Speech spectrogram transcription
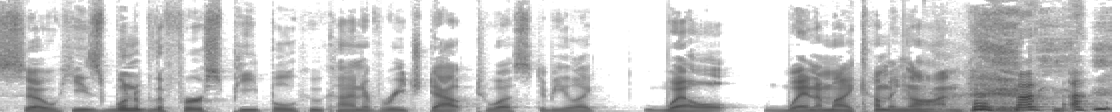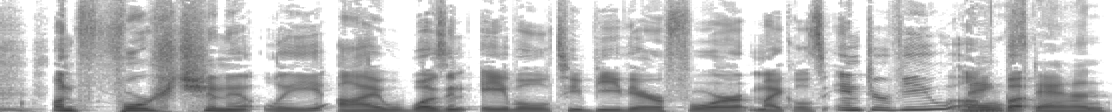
so he's one of the first people who kind of reached out to us to be like, well, when am I coming on? Unfortunately, I wasn't able to be there for Michael's interview. um, Thanks, but Dan.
